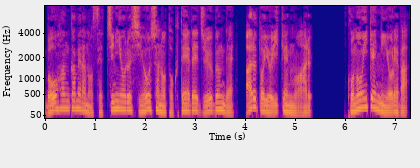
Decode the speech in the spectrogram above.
防犯カメラの設置による使用者の特定で十分で、あるという意見もある。この意見によれば、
